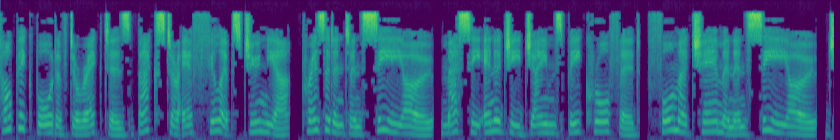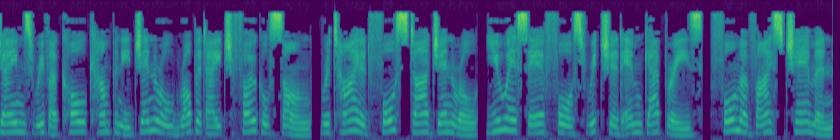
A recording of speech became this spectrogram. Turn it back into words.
Topic Board of Directors Baxter F. Phillips, Jr., President and CEO, Massey Energy James B. Crawford, former Chairman and CEO, James River Coal Company General Robert H. Foglesong, retired four-star General, U.S. Air Force Richard M. Gabrys, former Vice Chairman,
